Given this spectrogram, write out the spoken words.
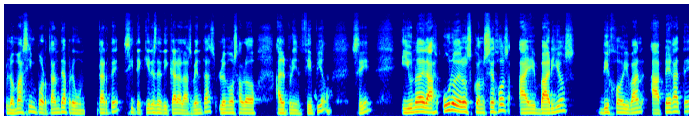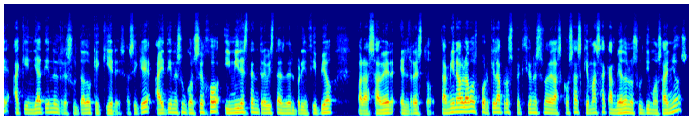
lo más importante a preguntarte si te quieres dedicar a las ventas. Lo hemos hablado al principio, ¿sí? Y una de las, uno de los consejos, hay varios, dijo Iván, apégate a quien ya tiene el resultado que quieres. Así que ahí tienes un consejo y mire esta entrevista desde el principio para saber el resto. También hablamos por qué la prospección es una de las cosas que más ha cambiado en los últimos años,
